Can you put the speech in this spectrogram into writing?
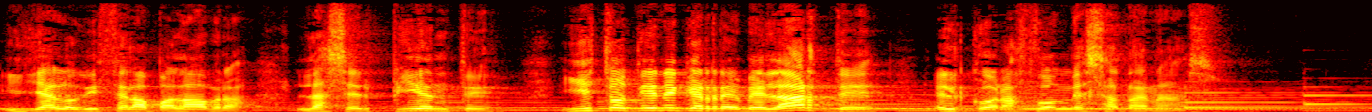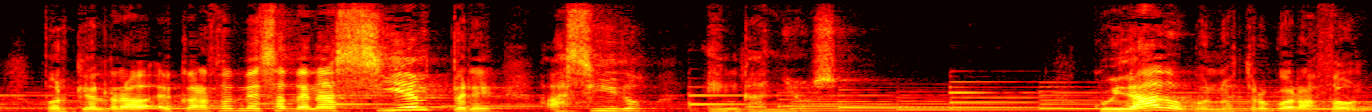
Y ya lo dice la palabra, la serpiente. Y esto tiene que revelarte el corazón de Satanás. Porque el, el corazón de Satanás siempre ha sido engañoso. Cuidado con nuestro corazón.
